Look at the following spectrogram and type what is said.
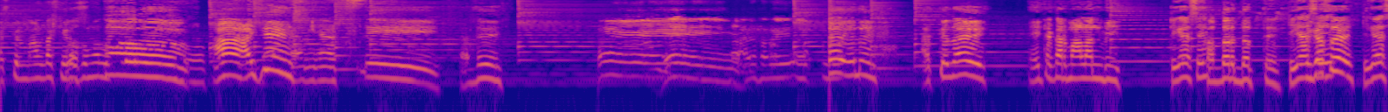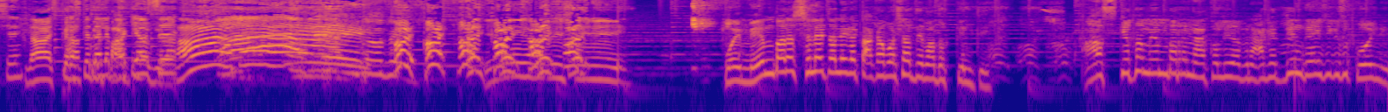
আজকের মালটা কীরকম হলো? হ্যাঁ আইসিস। আমি আসছি। এনে আজকে যাই এই টাকার মাল আনবি। ঠিক আছে। সর্দার দত্তে। ঠিক আছে? ঠিক আছে। না আজকে আজকে তাহলে পার্টি আছে। ওই মেম্বারের ছেলে তাহলে টাকা পয়সা দে মাদক কিনতে। আজকে তো মেম্বারে না করলেই হবে না। আগের দিন দিয়েছি কিছু কইনি।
